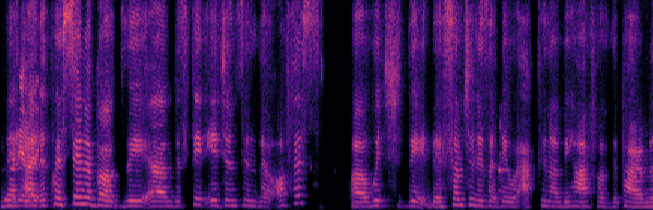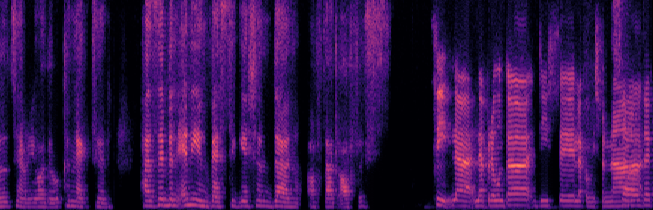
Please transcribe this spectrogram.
The, uh, the question about the, um, the state agents in the office, uh, which the, the assumption is that they were acting on behalf of the paramilitary or they were connected. Has there been any investigation done of that office? Sí, la, la pregunta dice la comisionada. So the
